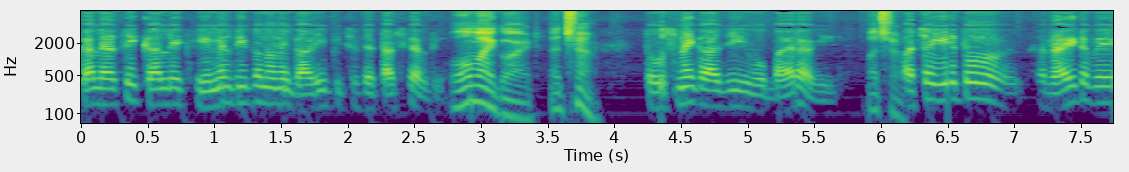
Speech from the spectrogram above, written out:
कल ऐसी कल एक फीमेल थी तो उन्होंने गाड़ी पीछे से टच कर दी। ओ माय गॉड अच्छा। तो उसने कहा जी वो बाहर आ गई। अच्छा। अच्छा ये तो राइट वे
